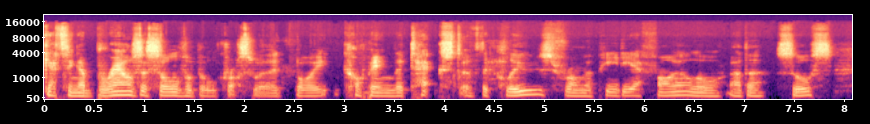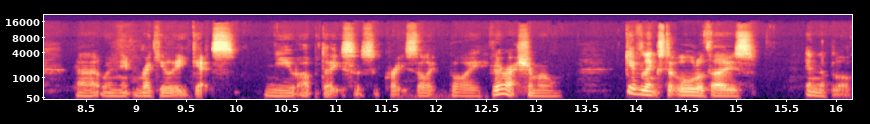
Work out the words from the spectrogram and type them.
getting a browser solvable crossword by copying the text of the clues from a PDF file or other source uh, when it regularly gets new updates. It's a great site by Viresh, give links to all of those in the blog.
